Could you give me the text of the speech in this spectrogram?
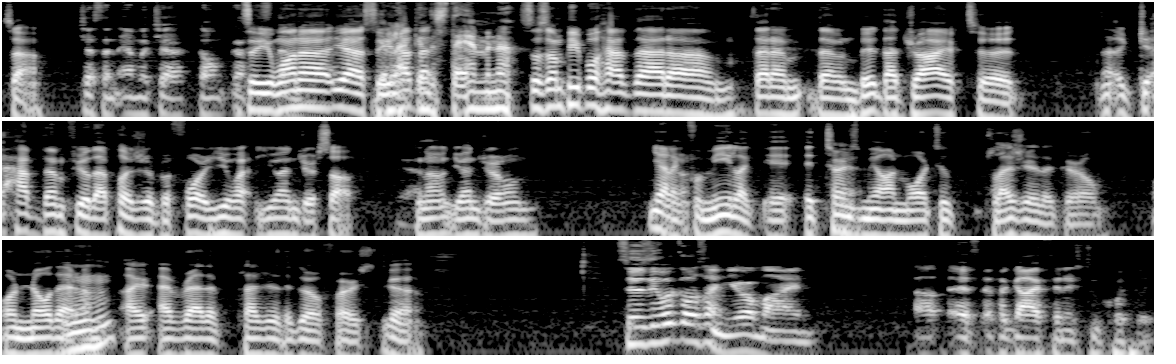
So, Just an amateur. Don't. so you wanna, yeah. So You're you have lacking the stamina. So some people have that um that um that that drive to uh, get, have them feel that pleasure before you you end yourself. Yeah. You know, you end your own. Yeah, like Yeah. for me, like it, it turns me on more to pleasure the girl or know that I'm, Mhm. I I'd rather pleasure the girl first. Yeah. Susie, what goes on your mind uh, if if a guy finished too quickly?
